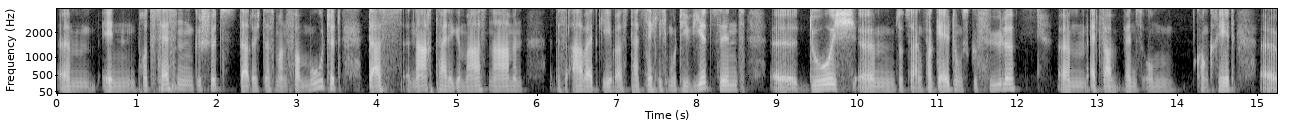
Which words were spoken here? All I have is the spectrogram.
ähm, in Prozessen geschützt, dadurch, dass man vermutet, dass nachteilige Maßnahmen des Arbeitgebers tatsächlich motiviert sind äh, durch ähm, sozusagen Vergeltungsgefühle, ähm, etwa wenn es um konkret äh,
